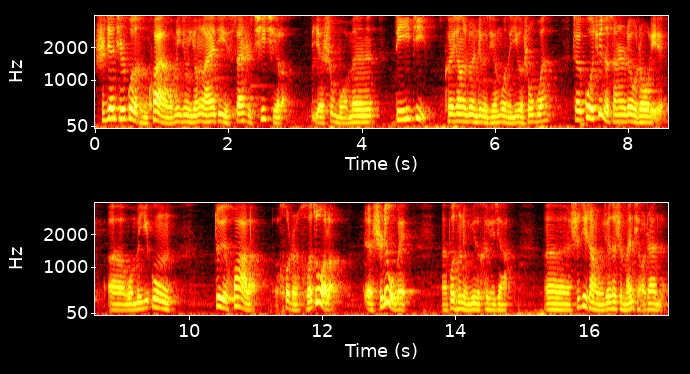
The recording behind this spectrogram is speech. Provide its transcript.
时间其实过得很快，我们已经迎来第三十七期了，也是我们第一季《科学相对论》这个节目的一个收官。在过去的三十六周里，呃，我们一共对话了或者合作了呃十六位呃不同领域的科学家，呃，实际上我觉得是蛮挑战的。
